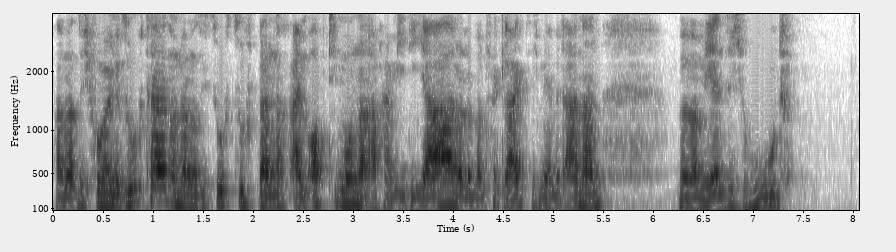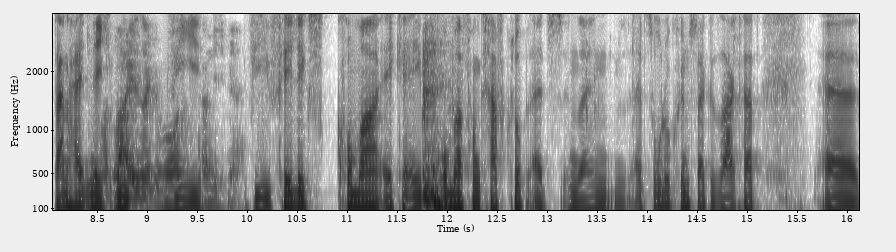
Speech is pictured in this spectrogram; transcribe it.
Weil man sich vorher gesucht hat und wenn man sich sucht, sucht man nach einem Optimum, nach einem Ideal oder man vergleicht sich mehr mit anderen. wenn man mehr in sich ruht, dann halt nicht. Und wie, nicht wie Felix Kummer, aka Brummer von Kraftklub, als in seinen, als Solokünstler gesagt hat, äh,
